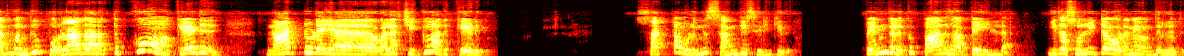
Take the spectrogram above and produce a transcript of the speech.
அது வந்து பொருளாதாரத்துக்கும் கேடு நாட்டுடைய வளர்ச்சிக்கும் அது கேடு. சட்டம் ஒழுங்கு சந்தி சிரிக்குது. பெண்களுக்கு பாதுகாப்பே இல்லை. இதை சொல்லிட்டா உடனே வந்துடுறது.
